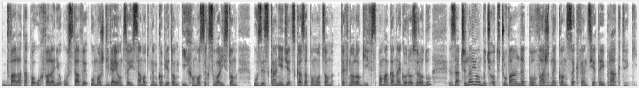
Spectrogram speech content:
Dwa lata po uchwaleniu ustawy umożliwiającej samotnym kobietom i homoseksualistom uzyskanie dziecka za pomocą technologii wspomaganego rozrodu, zaczynają być odczuwalne poważne konsekwencje tej praktyki.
